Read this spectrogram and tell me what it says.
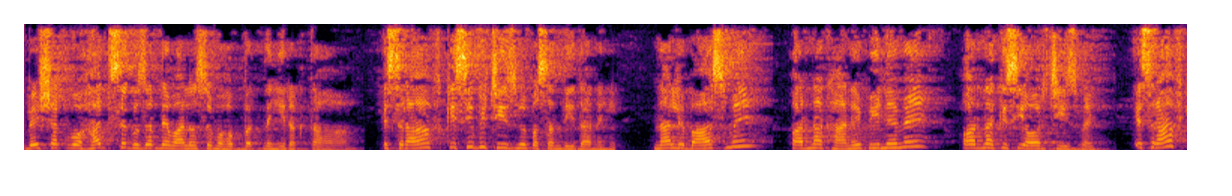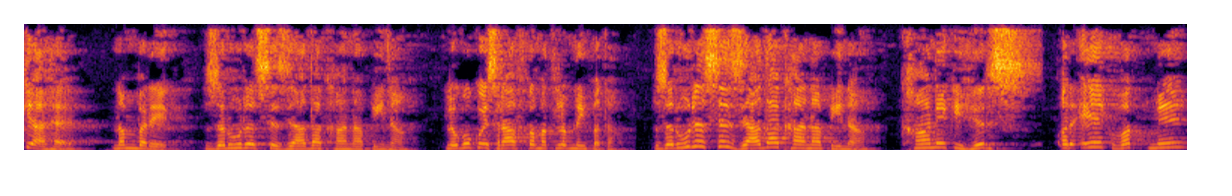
बेशक वो हद से गुजरने वालों से मोहब्बत नहीं रखता। इसराफ किसी भी चीज़ में पसंदीदा नहीं। ना लिबास में और ना खाने पीने में और ना किसी और चीज़ में। इसराफ क्या है? नंबर एक, ज़रूरत से ज़्यादा खाना पीना। लोगों को इसराफ का मतलब नहीं पता। ज़रूरत से ज़्यादा खाना पीना, खाने की हिर्स और एक वक्त में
